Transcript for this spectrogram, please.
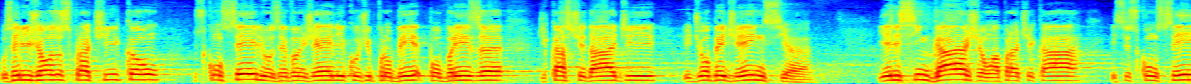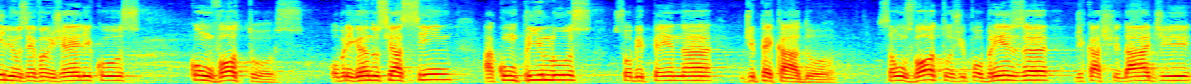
Os religiosos praticam os conselhos evangélicos de pobreza, de castidade e de obediência, e eles se engajam a praticar esses conselhos evangélicos com votos, obrigando-se assim a cumpri-los sob pena de pecado. São os votos de pobreza, de castidade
